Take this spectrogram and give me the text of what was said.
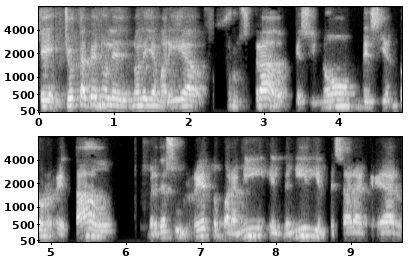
Eh, yo tal vez no le, no le llamaría frustrado, que si no me siento retado, ¿verdad? Es un reto para mí el venir y empezar a crear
